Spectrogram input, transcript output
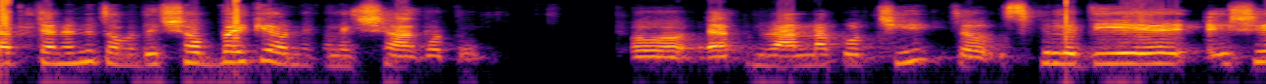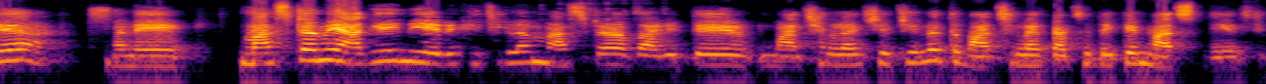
লাভ চ্যানেলে তোমাদের সবাইকে অনেক অনেক স্বাগত। এখন রান্না করছি। তো স্কুলে দিয়ে এসে মানে মাছটা আমি আগেই নিয়ে রেখেছিলাম, মাছটা বাড়িতে মাছালা এসেছিল, তো মাছালার কাছে থেকে মাছ নিয়েছি।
